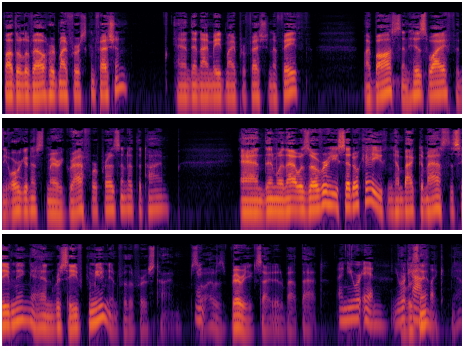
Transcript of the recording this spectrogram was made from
Father Lavelle heard my first confession, and then I made my profession of faith. My boss and his wife and the organist, Mary Graff, were present at the time. And then when that was over, he said, okay, you can come back to Mass this evening and receive communion for the first time. So I was very excited about that. And you were in. You were Catholic. In. Yeah.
